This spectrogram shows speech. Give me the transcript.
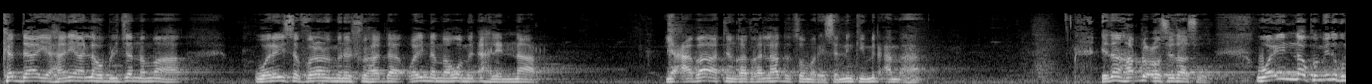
ka daaya hanii'an lahu biljanna ma aha walaysa fulanu min ashuhada wainama huwa min ahli الnaar licabaa'atin qadqal haddaad soo maraysa ninkii mid cam ahaa idan hardhaco sidaas w wainakum idinku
